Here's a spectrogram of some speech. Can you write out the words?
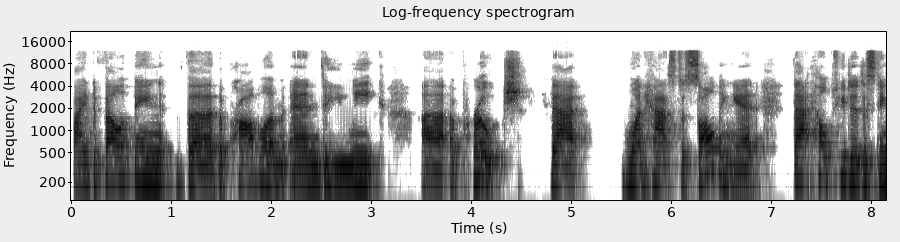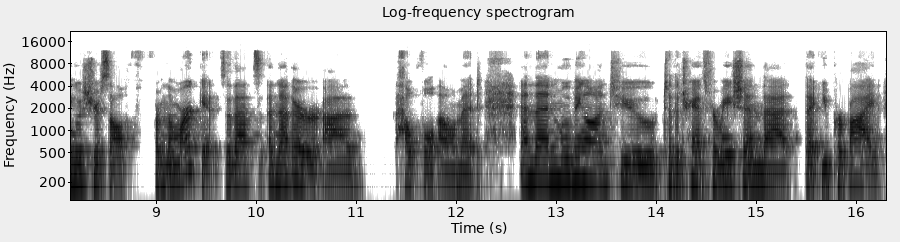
by developing the the problem and the unique uh, approach that one has to solving it, that helps you to distinguish yourself from the market. So that's another uh, helpful element. And then moving on to to the transformation that that you provide.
